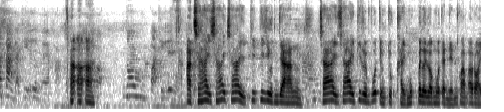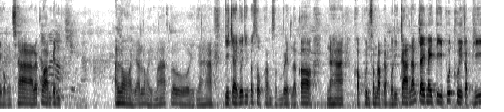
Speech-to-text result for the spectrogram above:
ก็ต่างจากที่อื่นเลยอะค่ะอะอะอะไข่มุกเราจะแบบนุ่มกว่าที่อื่นอะใช่ใช่ใช่พี่พี่ยืนยัน ใช่ใช่พี่ลืมพูดถึงจุกไข่มุกไปเลยเรามัวแต่เน้นความอร่อยของชาและความเป็น ลองชิมนะคะ อร่อยอร่อยมากเลยนะฮะดีใจด้วยที่ประสบความสำเร็จแล้วก็นะฮะขอบคุณสำหรับแบบบริการน้ำใจไมตรีพูดคุยกับพี่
